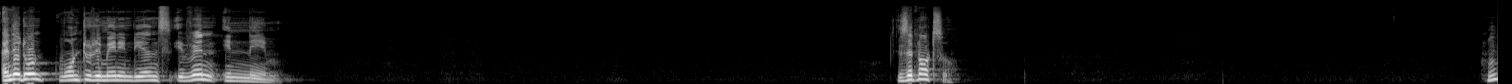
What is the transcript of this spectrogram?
And they don't want to remain Indians even in name. Is it not so? Hmm?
